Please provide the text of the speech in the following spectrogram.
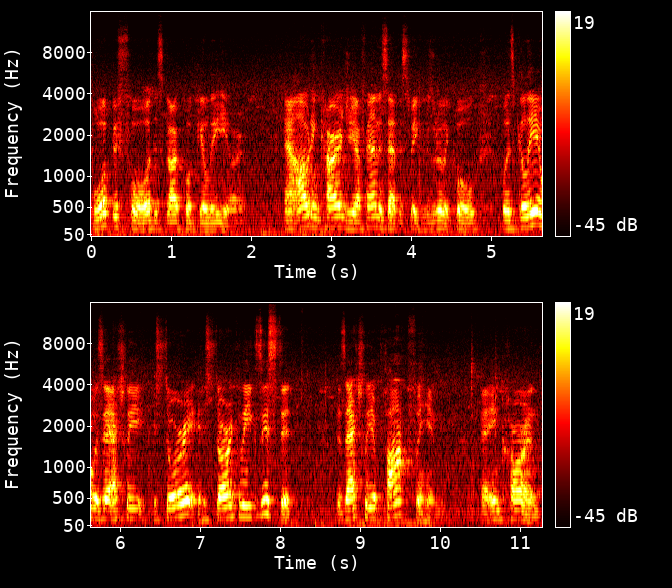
brought before this guy called Gallio. Now, I would encourage you, I found this out this week, it was really cool, was Gallio was actually histori- historically existed. There's actually a park for him uh, in Corinth.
